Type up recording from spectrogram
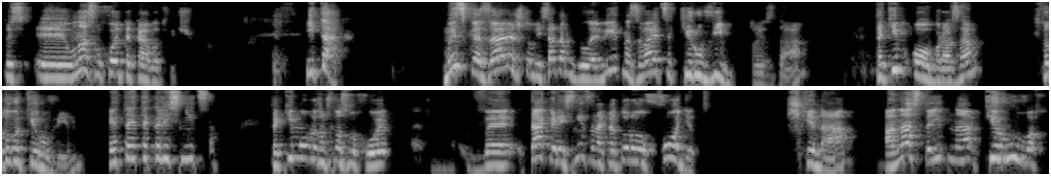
то есть э, у нас выходит такая вот вещь. Итак, мы сказали, что в 10 главе это называется керувим. То есть, да, таким образом, что такое керувим? Это эта колесница. Таким образом, что у нас выходит, в, та колесница, на которую ходит шхина, она стоит на керувах.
